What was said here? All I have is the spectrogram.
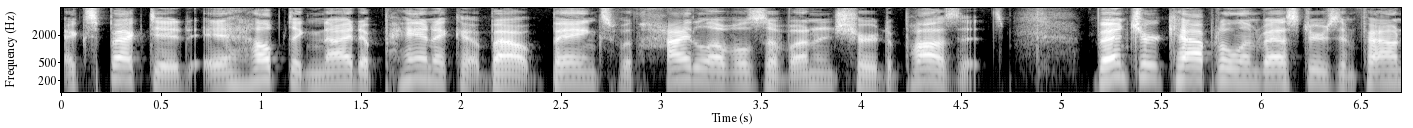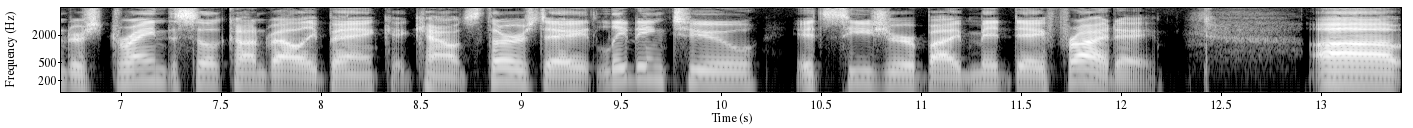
expected, it helped ignite a panic about banks with high levels of uninsured deposits. Venture capital investors and founders drained the Silicon Valley Bank accounts Thursday, leading to its seizure by midday Friday. Uh,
